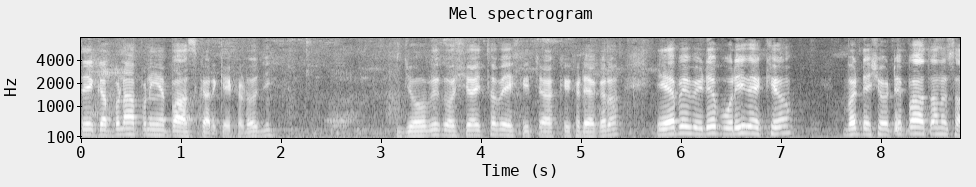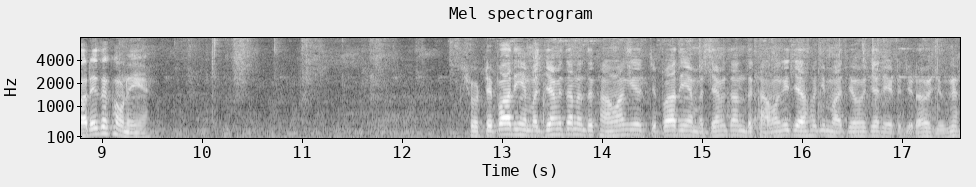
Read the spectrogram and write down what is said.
ਤੇ ਗੱਬਣਾ ਆਪਣੀਆਂ ਪਾਸ ਕਰਕੇ ਖੜੋ ਜੀ। ਜੋ ਵੀ ਕੁਛ ਆ ਇੱਥੋਂ ਵੇਖ ਕੇ ਚੱਕ ਕੇ ਖੜਿਆ ਕਰੋ। ਇਹ ਆ ਵੀ ਵੀਡੀਓ ਪੂਰੀ ਵੇਖਿਓ ਵੱਡੇ ਛੋਟੇ ਭਾ ਤੁਹਾਨੂੰ ਸਾਰੇ ਦਿਖਾਉਣੇ ਆ। ਛੋਟੇ ਭਾ ਦੀਆਂ ਮੱਝਾਂ ਵੀ ਤੁਹਾਨੂੰ ਦਿਖਾਵਾਂਗੇ ਉੱਚ ਭਾ ਦੀਆਂ ਮੱਝਾਂ ਵੀ ਤੁਹਾਨੂੰ ਦਿਖਾਵਾਂਗੇ ਜਿਹੋ ਜੀ ਮੱਝ ਉਹੋ ਜਿਹਾ ਰੇਟ ਜਿਹੜਾ ਹੋ ਜਾਊਗਾ।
